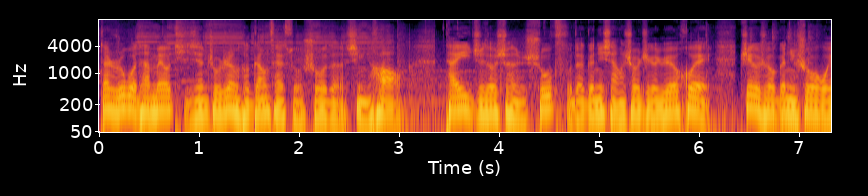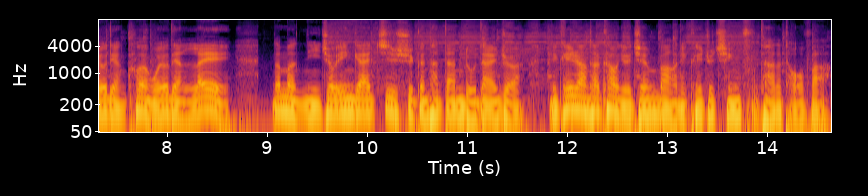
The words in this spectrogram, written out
但如果他没有体现出任何刚才所说的信号，他一直都是很舒服的跟你享受这个约会，这个时候跟你说我有点困，我有点累，那么你就应该继续跟他单独待着。你可以让他靠你的肩膀，你可以去轻抚他的头发，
